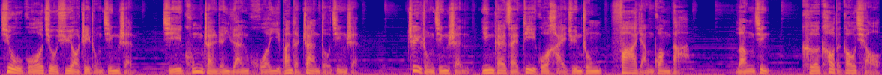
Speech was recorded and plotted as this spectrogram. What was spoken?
救国就需要这种精神，即空战人员火一般的战斗精神。这种精神应该在帝国海军中发扬光大。冷静、可靠的高桥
